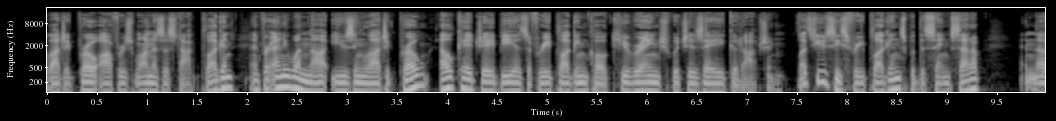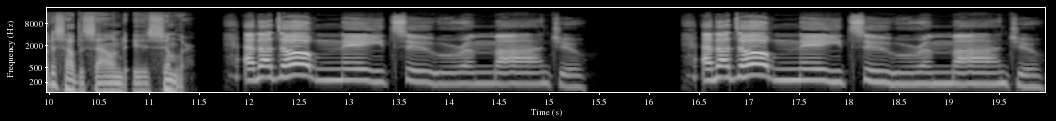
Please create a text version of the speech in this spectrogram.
Logic Pro offers one as a stock plugin, and for anyone not using Logic Pro, LKJB has a free plugin called QRange, which is a good option. Let's use these free plugins with the same setup, and notice how the sound is similar. And I don't need to remind you. And I don't need to remind you.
